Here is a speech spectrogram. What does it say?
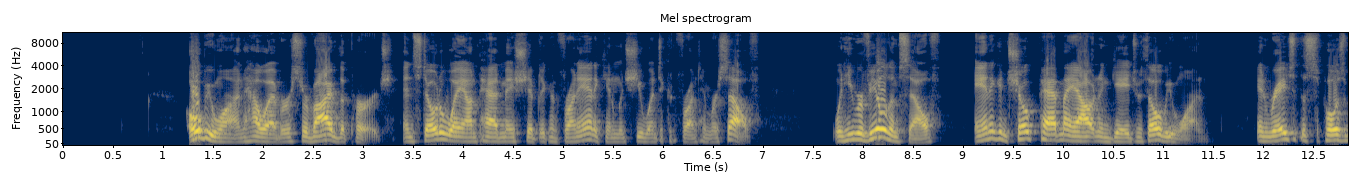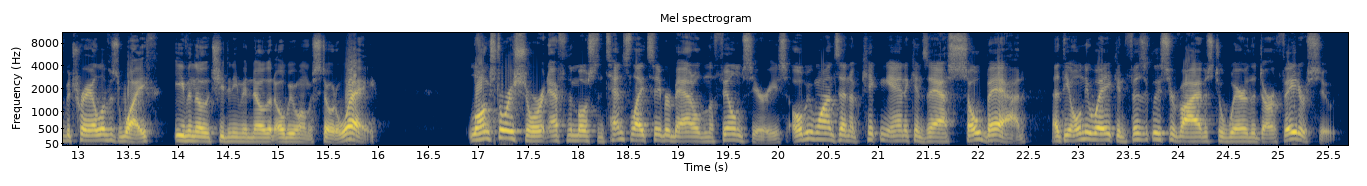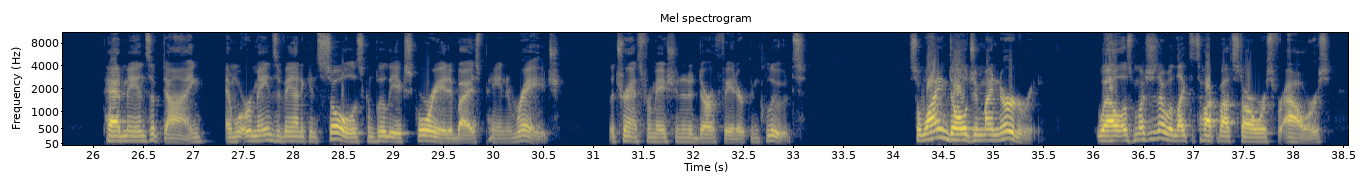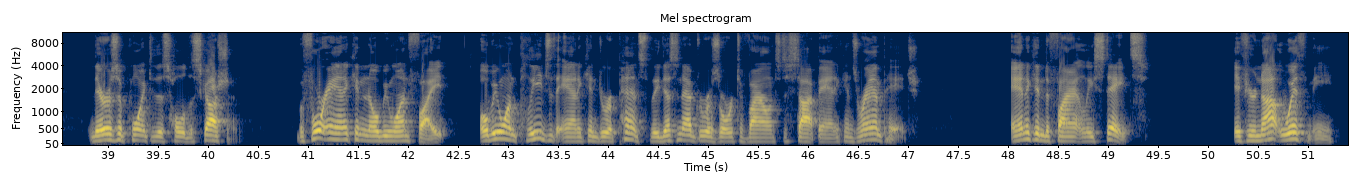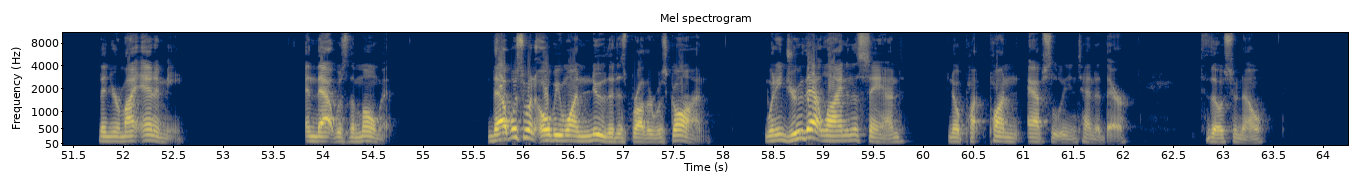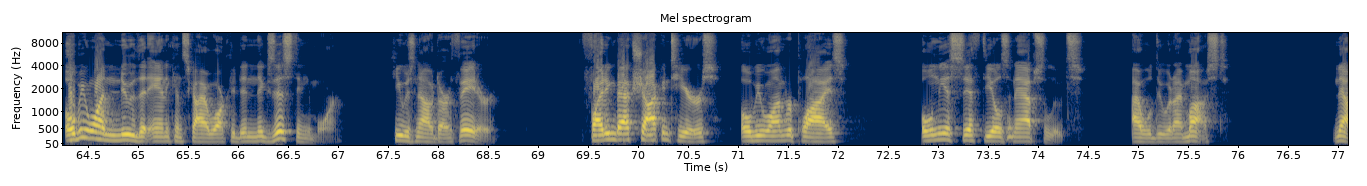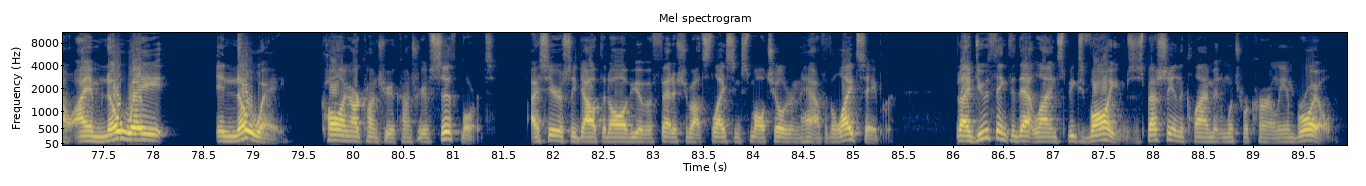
Obi-Wan, however, survived the purge and stowed away on Padme's ship to confront Anakin when she went to confront him herself. When he revealed himself, Anakin choked Padme out and engaged with Obi-Wan. Enraged at the supposed betrayal of his wife, even though she didn't even know that Obi-Wan was stowed away, Long story short, after the most intense lightsaber battle in the film series, Obi-Wan's end up kicking Anakin's ass so bad that the only way he can physically survive is to wear the Darth Vader suit. Padme ends up dying, and what remains of Anakin's soul is completely excoriated by his pain and rage. The transformation into Darth Vader concludes. So why indulge in my nerdery? Well, as much as I would like to talk about Star Wars for hours, there is a point to this whole discussion. Before Anakin and Obi-Wan fight, Obi-Wan pleads with Anakin to repent so that he doesn't have to resort to violence to stop Anakin's rampage. Anakin defiantly states, If you're not with me, then you're my enemy. And that was the moment. That was when Obi Wan knew that his brother was gone. When he drew that line in the sand, no pun, absolutely intended there, to those who know, Obi Wan knew that Anakin Skywalker didn't exist anymore. He was now Darth Vader. Fighting back shock and tears, Obi Wan replies, Only a Sith deals in absolutes. I will do what I must. Now, I am no way, in no way, calling our country a country of Sith Lords. I seriously doubt that all of you have a fetish about slicing small children in half with a lightsaber. But I do think that that line speaks volumes, especially in the climate in which we're currently embroiled.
